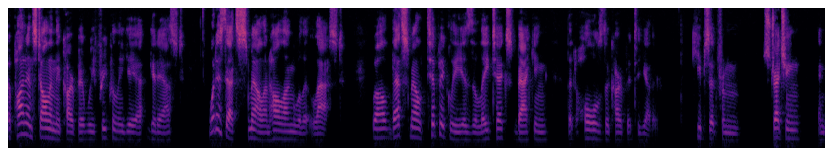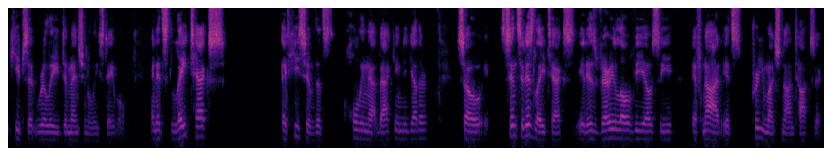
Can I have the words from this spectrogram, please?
Upon installing the carpet, we frequently get asked, what is that smell and how long will it last? Well, that smell typically is the latex backing that holds the carpet together, keeps it from stretching and keeps it really dimensionally stable. And it's latex adhesive that's holding that backing together. So since it is latex, it is very low VOC. If not, it's pretty much non-toxic.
